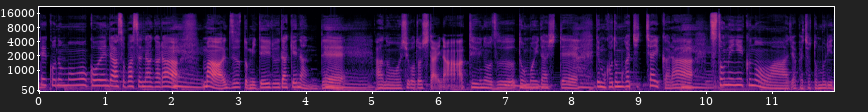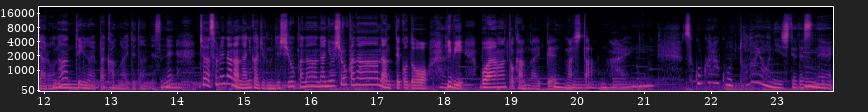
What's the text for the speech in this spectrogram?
で子供を公園で遊ばせながら、えー、まあずっと見ているだけなんで、えー、あの仕事したいなっていうのをずっと思い出して、はい、でも子供がちっちゃいから、えー、勤めに行くのはやっぱりちょっと無理だろうなっていうのはやっぱり考えてたんですね。じゃあそれなら何か自分でしようかな何をしようかななんてことを日々ぼわーんと考えてました。はいそこからこうどのようにしてですね、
